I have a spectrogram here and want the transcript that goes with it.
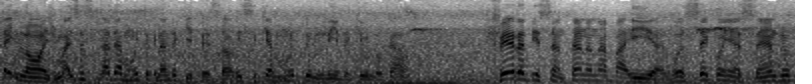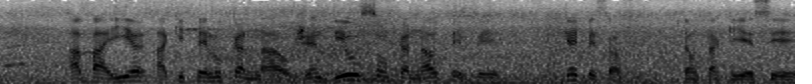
bem longe, mas a cidade é muito grande aqui, pessoal. Isso aqui é muito lindo aqui o lugar. Feira de Santana na Bahia. Você conhecendo a Bahia aqui pelo canal Jandilson Canal TV. Ok, pessoal? Então tá aqui esse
